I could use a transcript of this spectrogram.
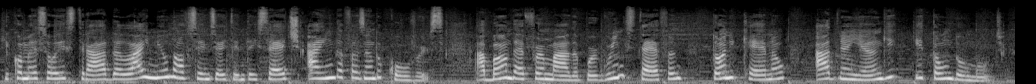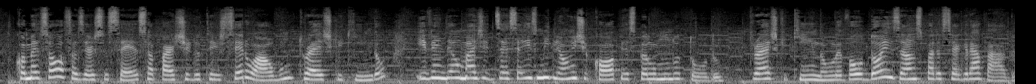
que começou a estrada lá em 1987, ainda fazendo covers. A banda é formada por Green Stephan, Tony Cannell, Adrian Young e Tom Dumont. Começou a fazer sucesso a partir do terceiro álbum, Tragic Kingdom, e vendeu mais de 16 milhões de cópias pelo mundo todo. Tragic Kingdom levou dois anos para ser gravado,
